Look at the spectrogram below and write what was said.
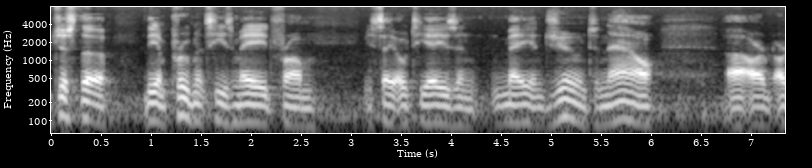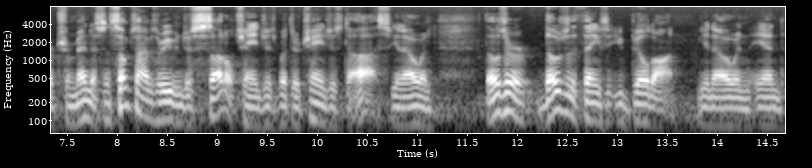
just the the improvements he's made from you say OTAs in May and June to now uh, are, are tremendous. And sometimes they're even just subtle changes, but they're changes to us, you know. And those are those are the things that you build on, you know, and and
